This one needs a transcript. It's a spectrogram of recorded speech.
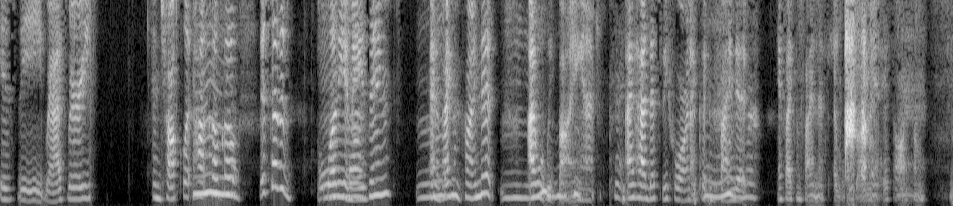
is the raspberry and chocolate hot cocoa. This stuff is bloody amazing. And if I can find it, I will be buying it. I've had this before and I couldn't find it. If I can find this, I will be buying it. It's awesome.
